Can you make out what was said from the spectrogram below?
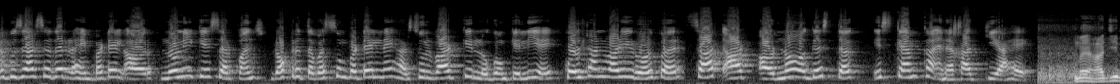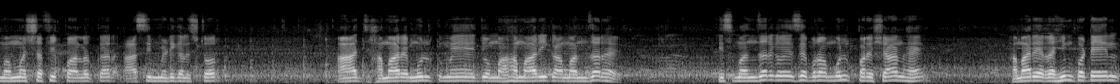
कारगुजार सदर रहीम पटेल और लोनी के सरपंच डॉक्टर तबस्सुम पटेल ने हरसुल वार्ड के लोगों के लिए कोल्ठानवाड़ी रोड पर 7, 8 और 9 अगस्त तक इस कैंप का इनका किया है। मैं हाजी मोहम्मद शफीक पालोदकर आसिम मेडिकल स्टोर। आज हमारे मुल्क में जो महामारी का मंज़र है इस मंज़र की वजह से पूरा मुल्क परेशान है। हमारे रहीम पटेल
